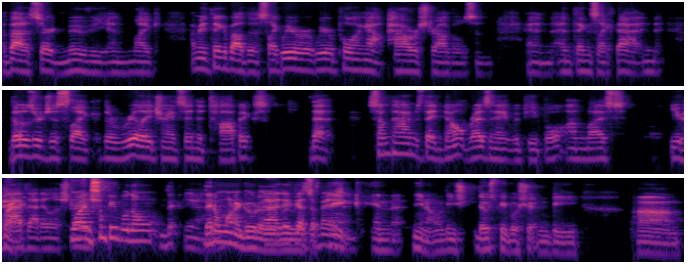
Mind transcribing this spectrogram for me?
about a certain movie and like i mean think about this like we were we were pulling out power struggles and and and things like that. And those are just like they're really transcendent topics that sometimes they don't resonate with people unless you Right. have that illustration. Well, and some people don't. They, they don't want to go to the I think movies that's amazing. think, and you know these those people shouldn't be um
